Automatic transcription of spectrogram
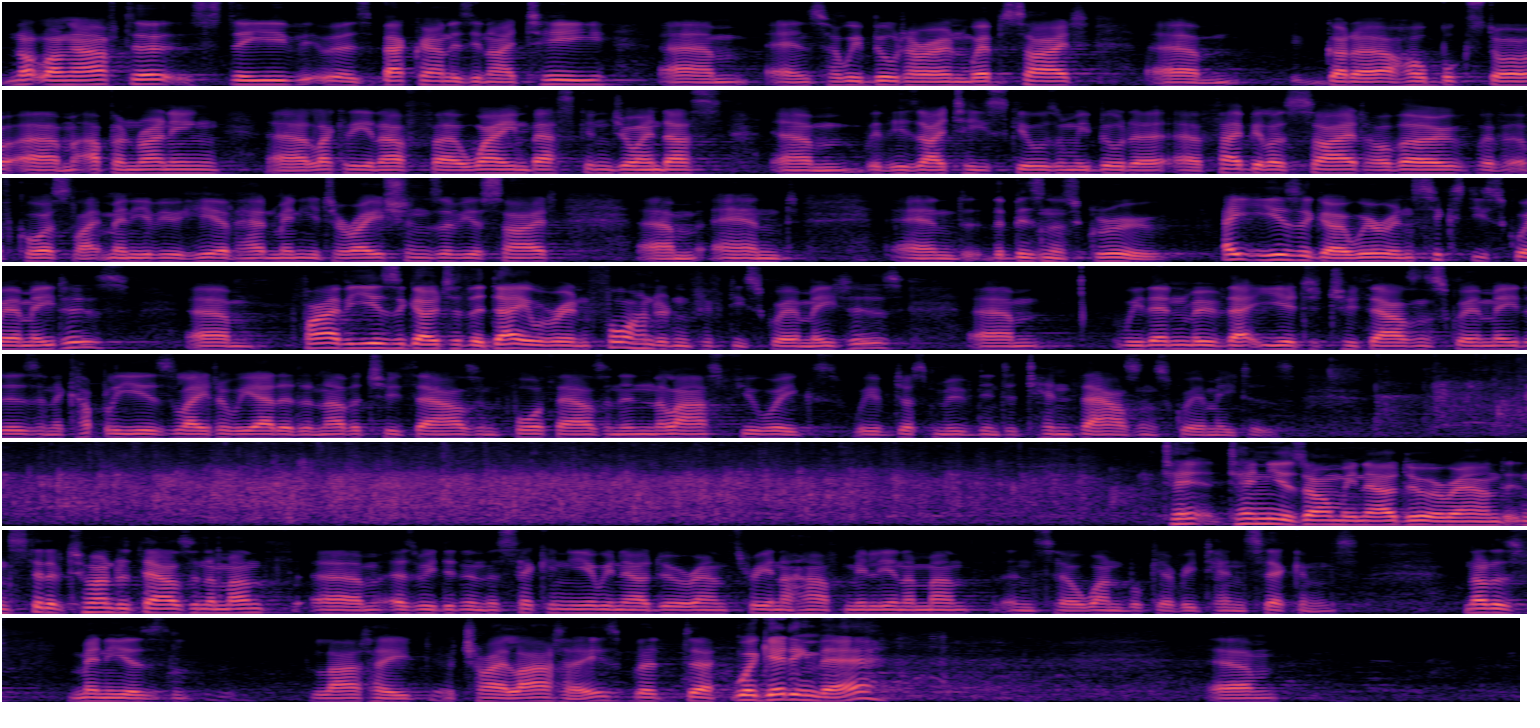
not long after, Steve, his background is in IT, um, and so we built our own website. Um, got a whole bookstore um, up and running. Uh, luckily enough, uh, Wayne Baskin joined us um, with his IT skills, and we built a, a, fabulous site. Although, of course, like many of you here, have had many iterations of your site, um, and and the business grew. Eight years ago, we were in 60 square meters. Um, five years ago to the day, we were in 450 square meters. We then moved that year to 2,000 square meters, and a couple of years later, we added another 2,000, 4,000. In the last few weeks, we have just moved into 10,000 square meters. Ten, 10, years on, we now do around, instead of 200,000 a month, um, as we did in the second year, we now do around three and a half million a month and sell one book every 10 seconds. Not as many as latte, chai lattes, but uh, we're getting there. Um,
